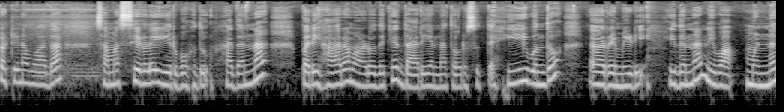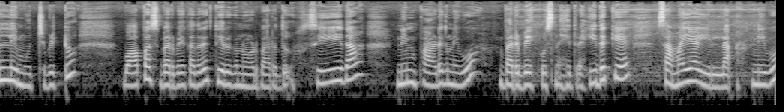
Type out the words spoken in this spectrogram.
ಕಠಿಣವಾದ ಸಮಸ್ಯೆಗಳೇ ಇರಬಹುದು, ಅದನ್ನು ಪರಿಹಾರ ಮಾಡೋದಕ್ಕೆ ದಾರಿಯನ್ನು ತೋರಿಸುತ್ತೆ. ಈ ಒಂದು ರೆಮಿಡಿ, ಇದನ್ನು ನೀವು ಮಣ್ಣಲ್ಲಿ ಮುಚ್ಚಿಬಿಟ್ಟು ವಾಪಸ್ ಬರಬೇಕಾದ್ರೆ ತಿರುಗಿ ನೋಡಬಾರ್ದು. ಸೀದಾ ನಿಮ್ಮ ಪಾಡಿಗೆ ನೀವು ಬರಬೇಕು ಸ್ನೇಹಿತರೆ. ಇದಕ್ಕೆ ಸಮಯ ಇಲ್ಲ. ನೀವು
